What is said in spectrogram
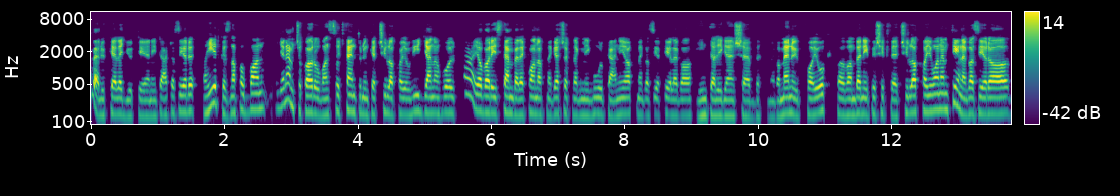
velük kell együtt élni. Tehát azért a hétköznapokban ugye nem csak arról van szó, hogy fent ülünk egy csillaghajó hídján, ahol á, javarészt emberek vannak, meg esetleg még vulkániak, meg azért tényleg a intelligensebb, meg a menőbb fajok, van benépésítve egy csillaghajó, hanem tényleg azért a,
